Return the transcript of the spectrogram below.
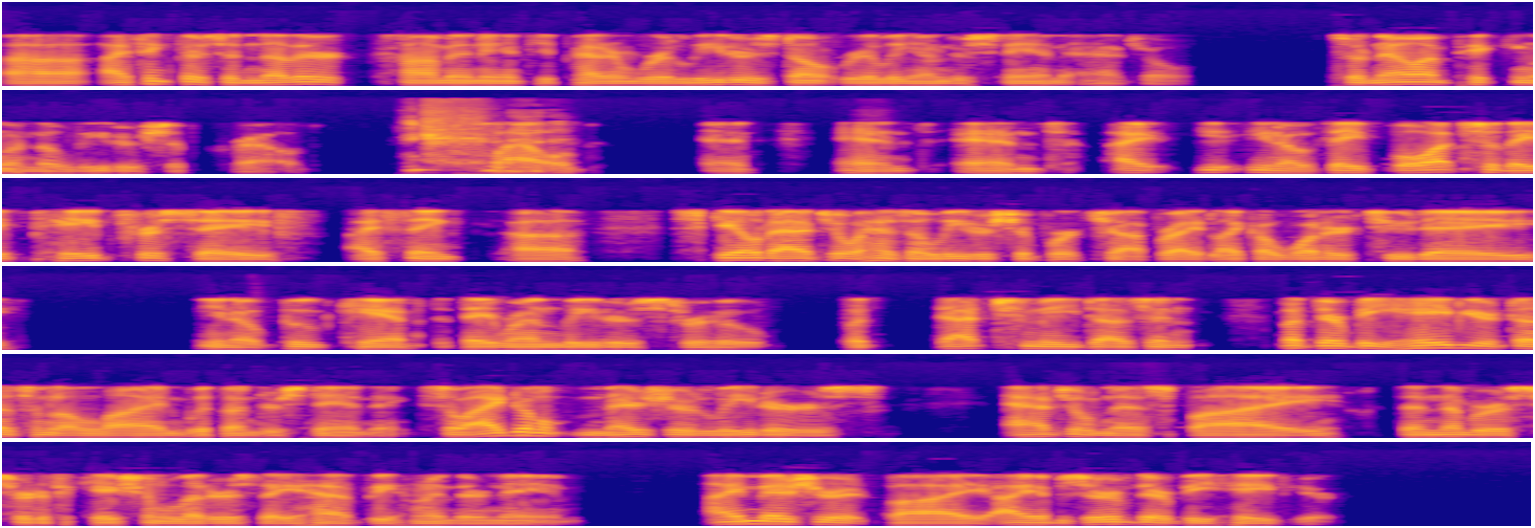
Uh, I think there's another common anti-pattern where leaders don't really understand agile. So now I'm picking on the leadership crowd, cloud, and and and I you know they bought so they paid for safe. I think uh, Scaled Agile has a leadership workshop, right? Like a one or two day, you know, boot camp that they run leaders through. But that to me doesn't. But their behavior doesn't align with understanding. So I don't measure leaders' agileness by the number of certification letters they have behind their name. I measure it by I observe their behavior.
